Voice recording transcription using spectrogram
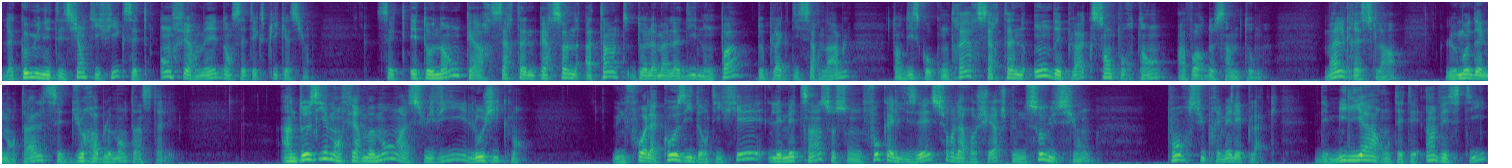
la communauté scientifique s'est enfermée dans cette explication. C'est étonnant car certaines personnes atteintes de la maladie n'ont pas de plaques discernables, tandis qu'au contraire, certaines ont des plaques sans pourtant avoir de symptômes. Malgré cela, le modèle mental s'est durablement installé. Un deuxième enfermement a suivi logiquement. Une fois la cause identifiée, les médecins se sont focalisés sur la recherche d'une solution pour supprimer les plaques. Des milliards ont été investis,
